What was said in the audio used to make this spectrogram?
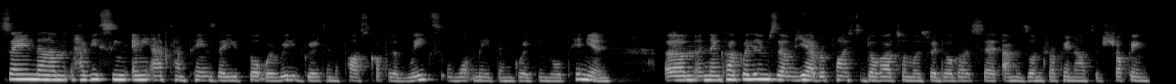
saying, um, Have you seen any ad campaigns that you thought were really great in the past couple of weeks? What made them great in your opinion? Um, and then Kirk Williams, um, yeah, replies to Doggart Thomas, where Doggart said Amazon dropping out of shopping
